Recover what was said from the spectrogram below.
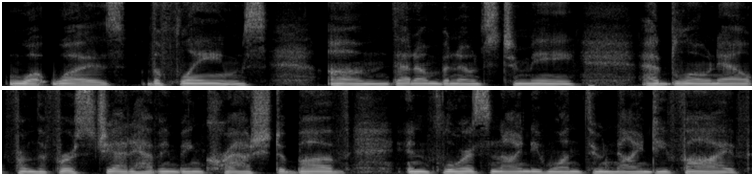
what was the flames um, that, unbeknownst to me, had blown out from the first jet having been crashed above in floors 91 through 95.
